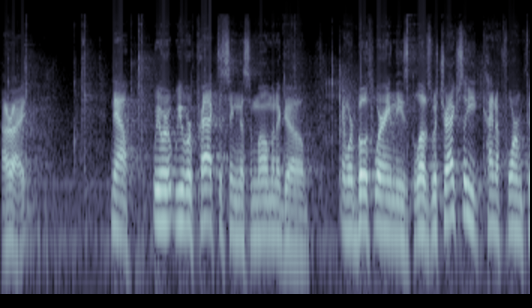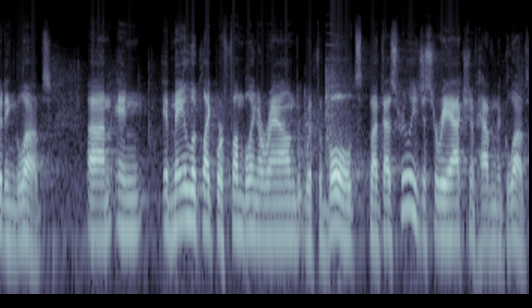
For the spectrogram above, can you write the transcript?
All right. Now, we were, we were practicing this a moment ago, and we're both wearing these gloves, which are actually kind of form-fitting gloves. Um, and it may look like we're fumbling around with the bolts, but that's really just a reaction of having the gloves.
